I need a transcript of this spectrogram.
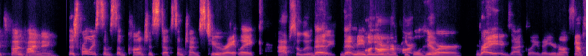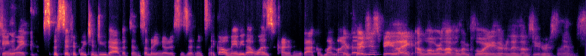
It's fun finding. There's probably some subconscious stuff sometimes too, right? Like absolutely that that maybe On even our the part, people who yep. are right, exactly, that you're not thinking like specifically to do that, but then somebody notices it and it's like, oh, maybe that was kind of in the back of my There mind. but could just be like a lower level employee that really loves uterus lamps.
